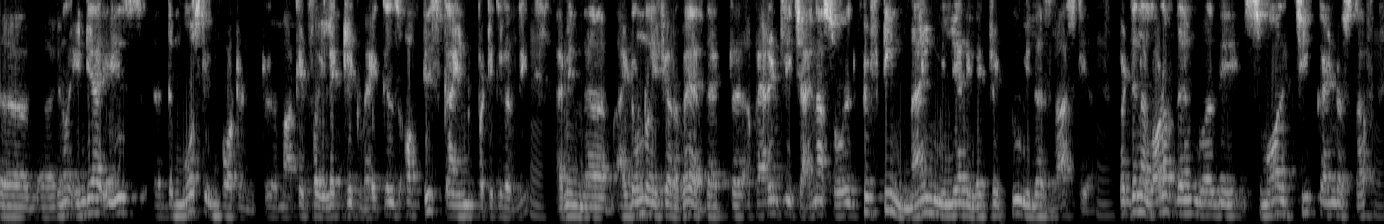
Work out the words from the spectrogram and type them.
uh, uh, you know, India is the most important uh, market for electric vehicles of this kind, particularly. Mm. I mean, uh, I don't know if you're aware that uh, apparently China sold 59 million electric two wheelers last year, mm. but then a lot of them were the small, cheap kind of stuff mm.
